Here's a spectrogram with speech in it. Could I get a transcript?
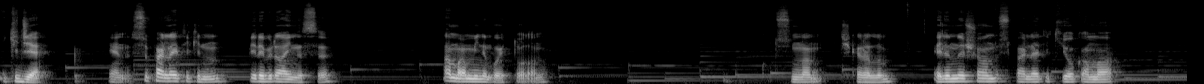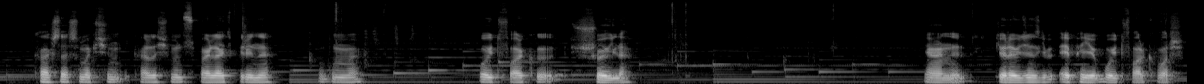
2C. Yani Superlight 2'nin birebir aynısı. Ama mini boyutta olanı. Kutusundan çıkaralım. Elimde şu an Superlight 2 yok ama karşılaştırmak için kardeşimin Superlight 1'ini aldım ve boyut farkı şöyle. Yani görebileceğiniz gibi epey boyut farkı var.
